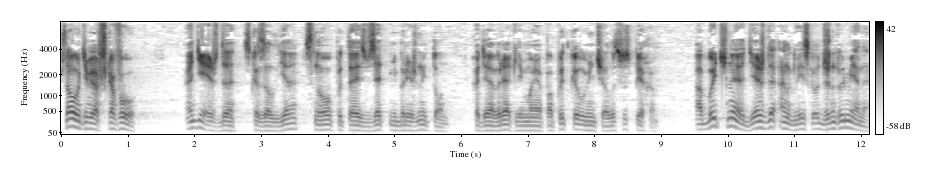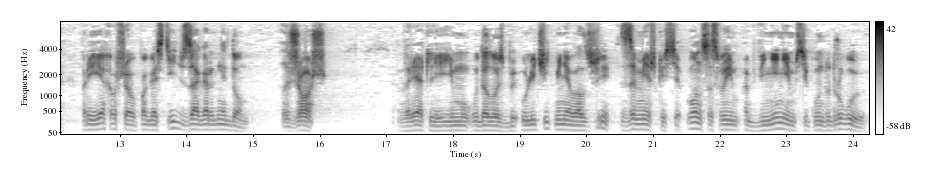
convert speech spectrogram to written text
Что у тебя в шкафу? «Одежда», — сказал я, снова пытаясь взять небрежный тон, хотя вряд ли моя попытка увенчалась успехом. Обычная одежда английского джентльмена, приехавшего погостить в загородный дом. Лжешь! Вряд ли ему удалось бы уличить меня во лжи, замешкайся он со своим обвинением секунду-другую.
